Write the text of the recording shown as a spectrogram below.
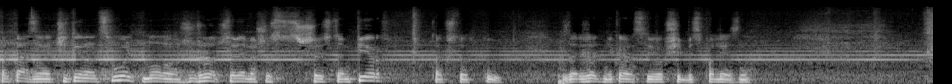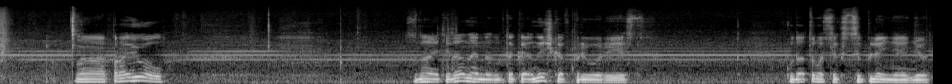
показывает 14 вольт, но жрет все время 6, 6 ампер, так что ну, заряжать, мне кажется, ее вообще бесполезно. А, провел, знаете, да, наверное, тут такая нычка в приоре есть, куда тросик сцепления идет.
